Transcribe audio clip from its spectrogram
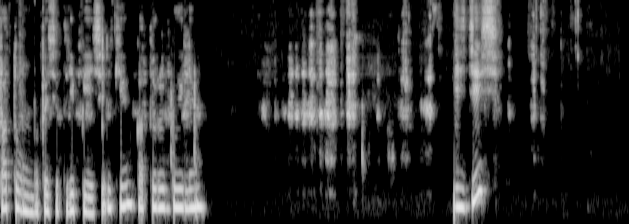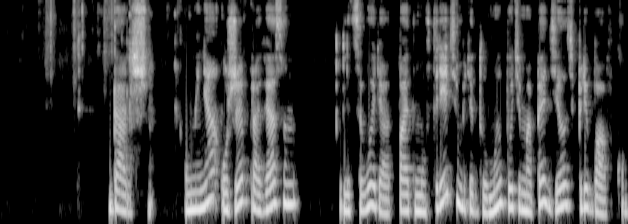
потом вот эти три петельки, которые были. И здесь дальше у меня уже провязан лицевой ряд, поэтому в третьем ряду мы будем опять делать прибавку.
